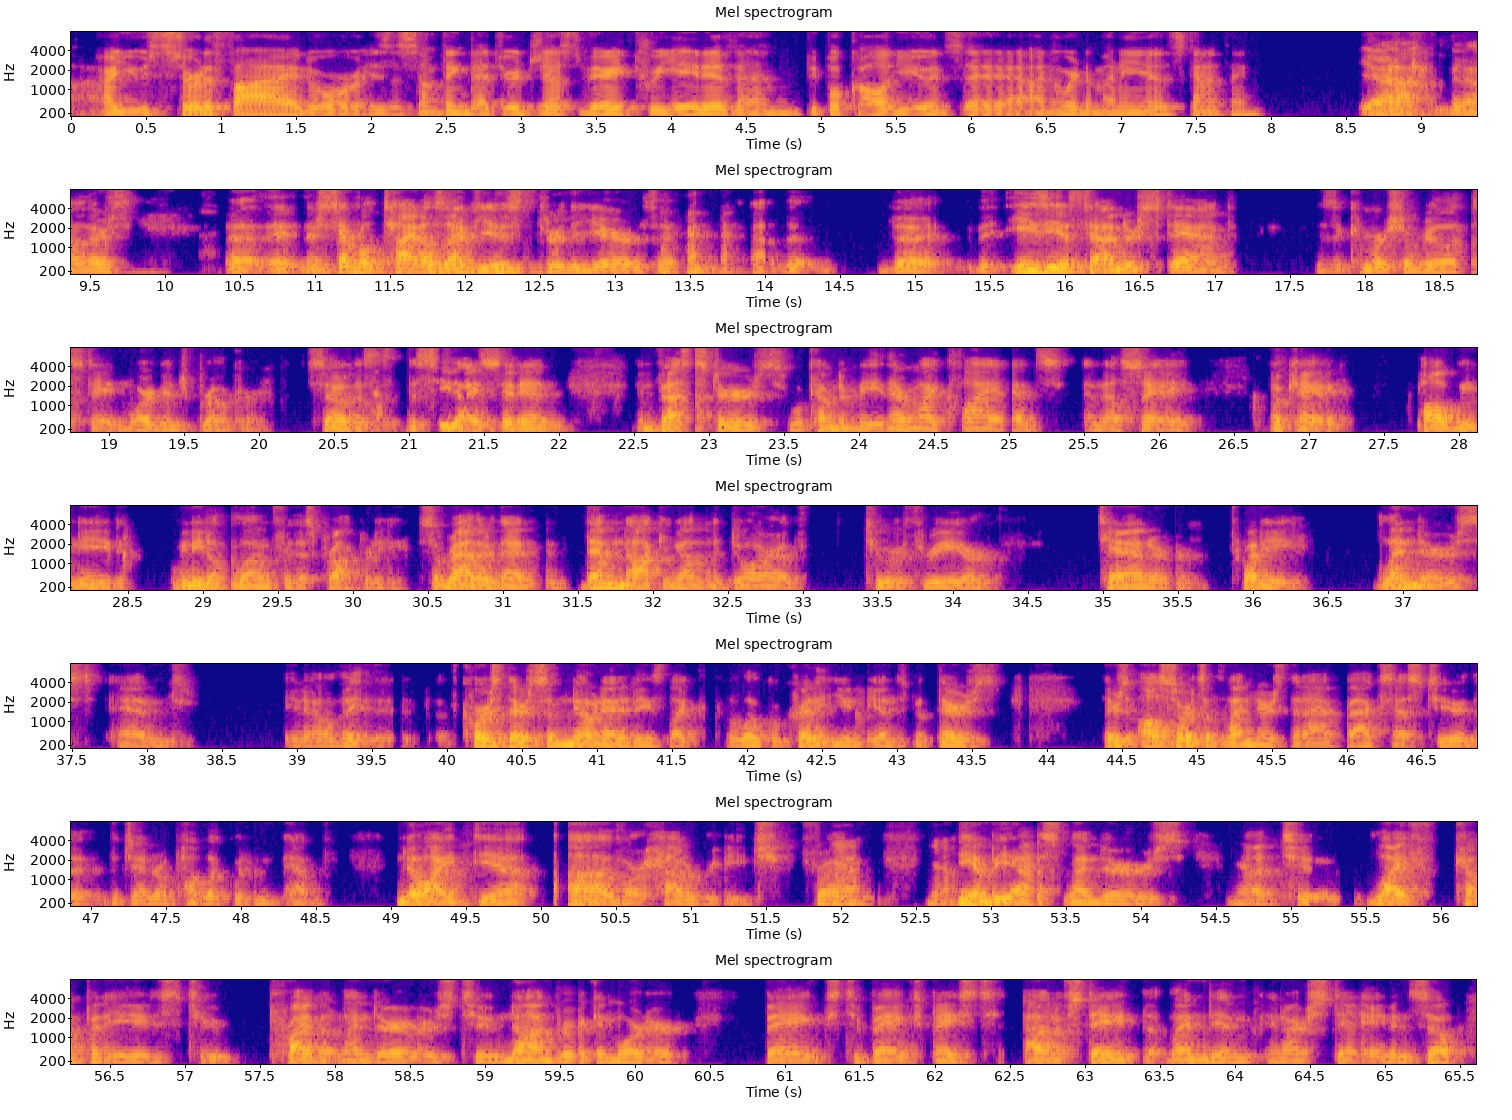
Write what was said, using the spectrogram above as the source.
are you certified or is this something that you're just very creative and people call you and say i know where the money is kind of thing yeah no there's uh, there's several titles I've used through the years. And, uh, the, the the easiest to understand is a commercial real estate mortgage broker. So the the seat I sit in, investors will come to me. They're my clients, and they'll say, "Okay, Paul, we need we need a loan for this property." So rather than them knocking on the door of two or three or ten or twenty lenders and you know they of course there's some known entities like the local credit unions but there's there's all sorts of lenders that I have access to that the general public would have no idea of or how to reach from yeah. Yeah. CMBS lenders yeah. uh, to life companies to private lenders to non brick and mortar banks to banks based out of state that lend in in our state and so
